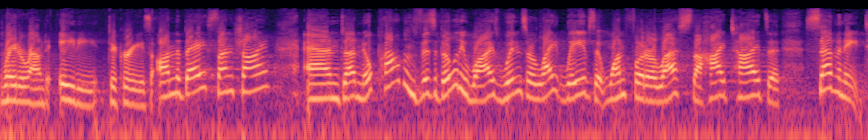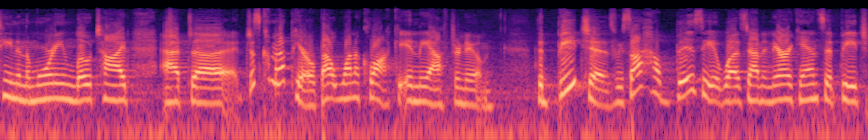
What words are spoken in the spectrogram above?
right around 80 degrees. On the bay, sunshine and uh, no problems visibility wise. Winds are light, waves at one foot or less. The high tides at 7:18 in the morning, low tide at uh, just coming up here about 1 o'clock in the afternoon. The beaches, we saw how busy it was down in Narragansett Beach,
